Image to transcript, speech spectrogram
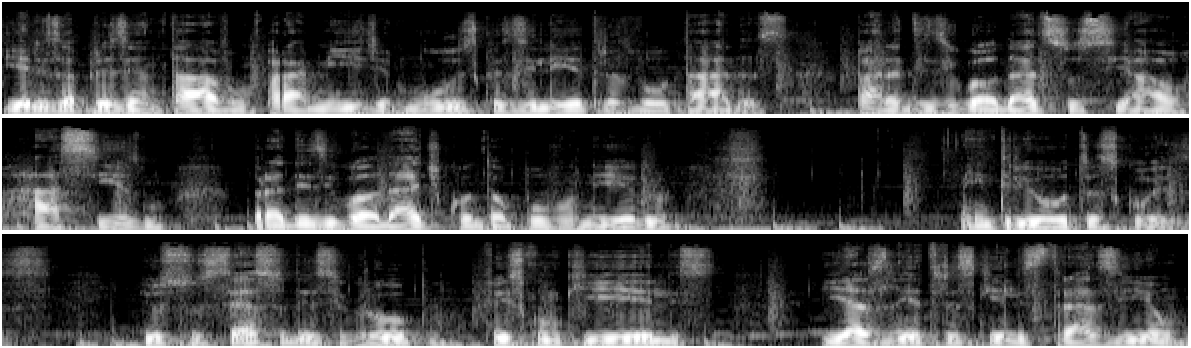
E eles apresentavam para a mídia músicas e letras voltadas para desigualdade social, racismo, para desigualdade quanto ao povo negro, entre outras coisas. E o sucesso desse grupo fez com que eles e as letras que eles traziam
